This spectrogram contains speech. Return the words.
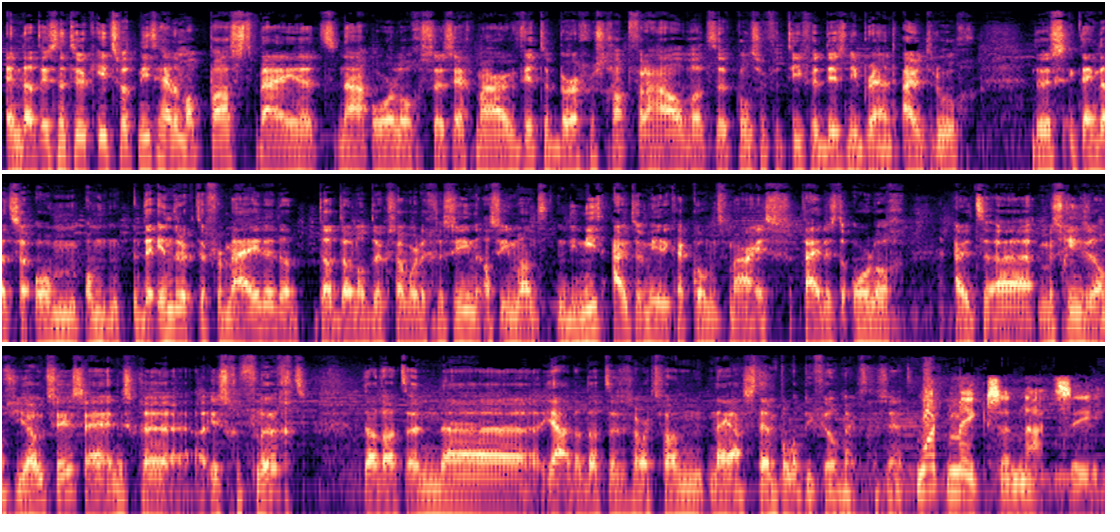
En dat is natuurlijk iets wat niet helemaal past bij het naoorlogse, zeg maar, witte burgerschap verhaal wat de conservatieve Disney-brand uitdroeg. Dus ik denk dat ze om, om de indruk te vermijden dat, dat Donald Duck zou worden gezien als iemand die niet uit Amerika komt, maar is tijdens de oorlog uit, uh, misschien zelfs Joods is hè, en is, ge, is gevlucht. Dat dat, een, uh, ja, dat dat een soort van nou ja, stempel op die film heeft gezet. What makes a Nazi?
